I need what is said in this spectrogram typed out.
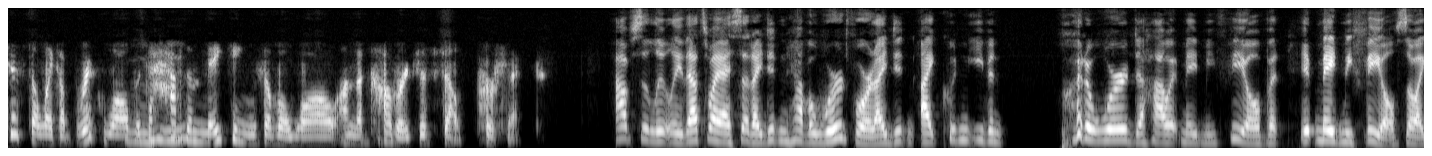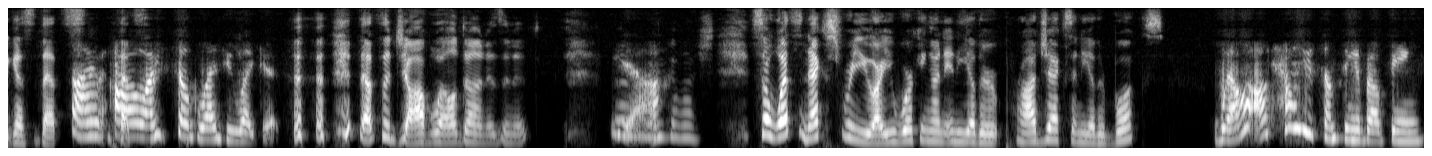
just a, like a brick wall, but mm-hmm. to have mm-hmm. the makings of a wall on the cover just felt perfect. Absolutely. That's why I said I didn't have a word for it. I didn't, I couldn't even put a word to how it made me feel, but it made me feel. So I guess that's. I'm, that's oh, I'm so glad you like it. that's a job well done, isn't it? Yeah. Oh gosh. So what's next for you? Are you working on any other projects, any other books? Well, I'll tell you something about being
